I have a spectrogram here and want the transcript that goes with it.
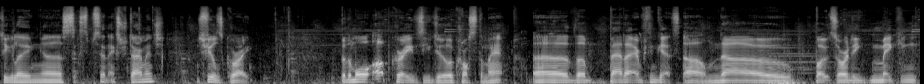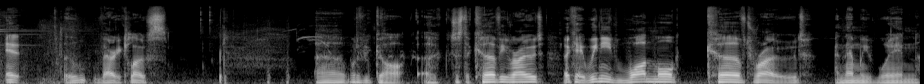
dealing 60% uh, extra damage, which feels great. But the more upgrades you do across the map, uh, the better everything gets. Oh no, boat's already making it Ooh, very close. Uh, what have we got? Uh, just a curvy road? Okay, we need one more curved road, and then we win.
